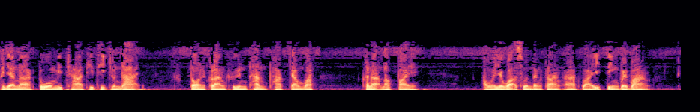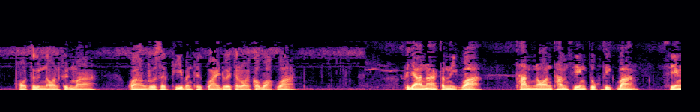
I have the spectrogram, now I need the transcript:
พญานาคตัวมิจฉาทิฏฐิจนได้ ตอนกลางคืนท่านพักจำวัด ขณะหลับไป อวัยวะส่วนต่างๆ อาจไหวติงไปบ้าง พอตื่นนอนขึ้นมา ความรู้สึกที่บันทึกไว้โดยตลอดก็บอกว่าพญานาคตำหนิว่า ท่านนอนทำเสียงตุกติกบ้าง เสียง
